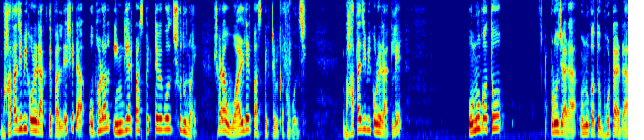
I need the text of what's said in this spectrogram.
ভাতাজীবী করে রাখতে পারলে সেটা ওভারঅল ইন্ডিয়ার পার্সপেক্টিভে বল, শুধু নয়, সারা ওয়ার্ল্ডের পার্সপেক্টিভের কথা বলছি। ভাতাজীবী করে রাখলে অনুগত প্রজারা, অনুগত ভোটাররা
